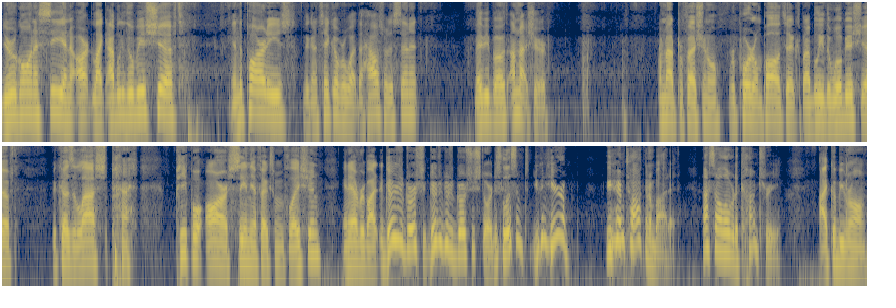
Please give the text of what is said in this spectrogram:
you're going to see an art, like, I believe there'll be a shift in the parties. They're going to take over what, the House or the Senate? Maybe both. I'm not sure. I'm not a professional reporter on politics, but I believe there will be a shift because the last people are seeing the effects of inflation and everybody go to the grocery go to the grocery store just listen to, you can hear them you hear them talking about it that's all over the country i could be wrong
